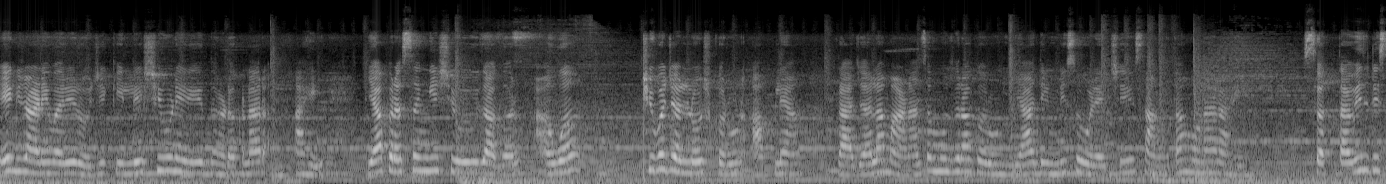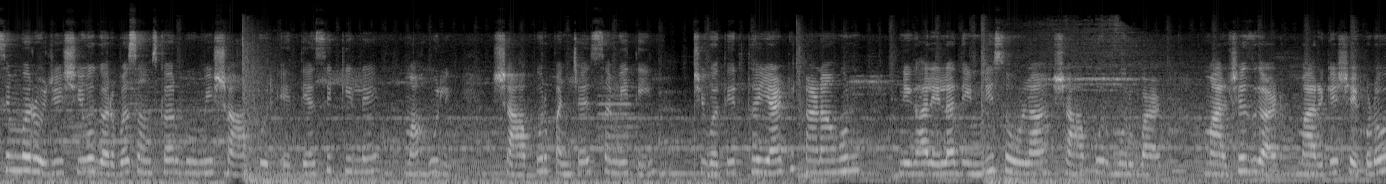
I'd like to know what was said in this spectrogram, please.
एक जानेवारी रोजी किल्ले शिवनेरी धडकणार आहे. या प्रसंगी शिवजागर व शिवजल्लोष करून आपल्या राजाला मानाचा मुजरा करून या दिंडी सोहळ्याची सांगता होणार आहे. सत्तावीस डिसेंबर रोजी शिवगर्भसंस्कार भूमी शहापूर ऐतिहासिक किल्ले माहुली शहापूर पंचायत समिती शिवतीर्थ या ठिकाणाहून निघालेला दिंडी सोहळा शहापूर मुरबाड माळशेज मार्गे शेकडो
